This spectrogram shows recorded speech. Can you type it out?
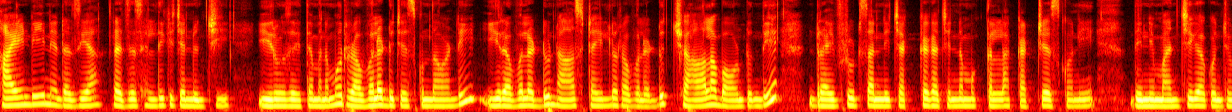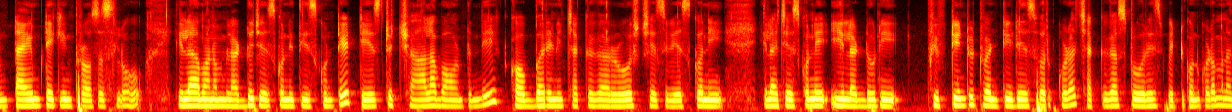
హాయ్ అండి నేను రజియా రజస్ హెల్దీ కిచెన్ నుంచి. ఈరోజు అయితే మనము రవ్వ లడ్డు చేసుకుందామండి. ఈ రవ్వ లడ్డు నా స్టైల్లో రవ్వ లడ్డు చాలా బాగుంటుంది. డ్రై ఫ్రూట్స్ అన్నీ చక్కగా చిన్న ముక్కల్లా కట్ చేసుకొని దీన్ని మంచిగా కొంచెం టైం టేకింగ్ ప్రాసెస్లో ఇలా మనం లడ్డు చేసుకొని తీసుకుంటే టేస్ట్ చాలా బాగుంటుంది. కొబ్బరిని చక్కగా రోస్ట్ చేసి వేసుకొని ఇలా చేసుకునే ఈ లడ్డూని ఫిఫ్టీన్ టు ట్వంటీ డేస్ వరకు కూడా చక్కగా స్టోరేజ్ పెట్టుకొని కూడా మనం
